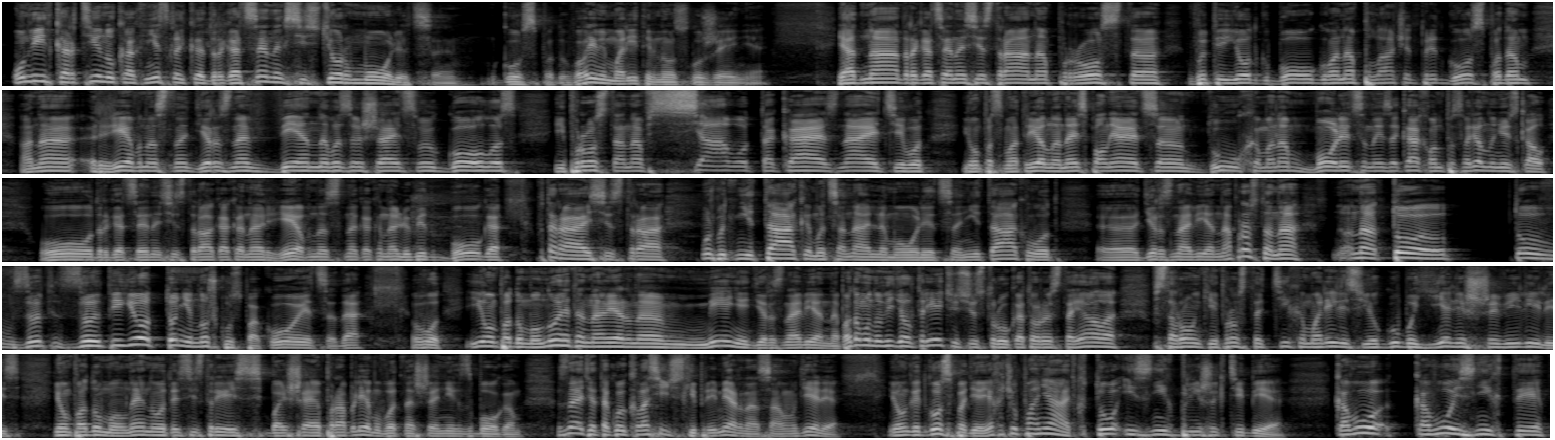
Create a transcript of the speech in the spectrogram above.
он видит картину, как несколько драгоценных сестер молятся Господу во время молитвенного служения – и одна драгоценная сестра, она просто выпьет к Богу, она плачет пред Господом, она ревностно, дерзновенно возвышает свой голос, и просто она вся вот такая, знаете, вот, и он посмотрел, она исполняется духом, она молится на языках, он посмотрел на нее и сказал, о, драгоценная сестра, как она ревностна, как она любит Бога. Вторая сестра, может быть, не так эмоционально молится, не так вот э, дерзновенно, а просто она, она то то запьет, то немножко успокоится, да, вот. И он подумал, ну, это, наверное, менее дерзновенно. Потом он увидел третью сестру, которая стояла в сторонке и просто тихо молились, ее губы еле шевелились. И он подумал, наверное, у этой сестры есть большая проблема в отношениях с Богом. Знаете, такой классический пример на самом деле. И он говорит, Господи, я хочу понять, кто из них ближе к Тебе? Кого, кого из них ты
